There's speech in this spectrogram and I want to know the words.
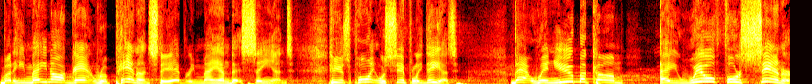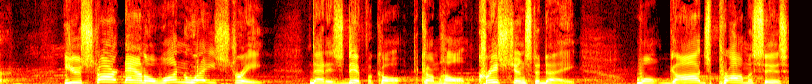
But he may not grant repentance to every man that sins. His point was simply this that when you become a willful sinner, you start down a one way street that is difficult to come home. Christians today want God's promises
